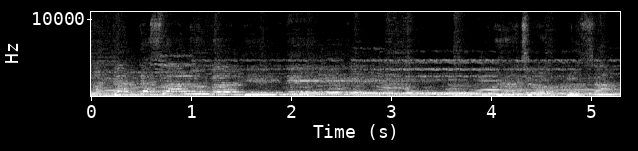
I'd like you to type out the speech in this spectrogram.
Malah selalu begini? Hidup lu sampai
